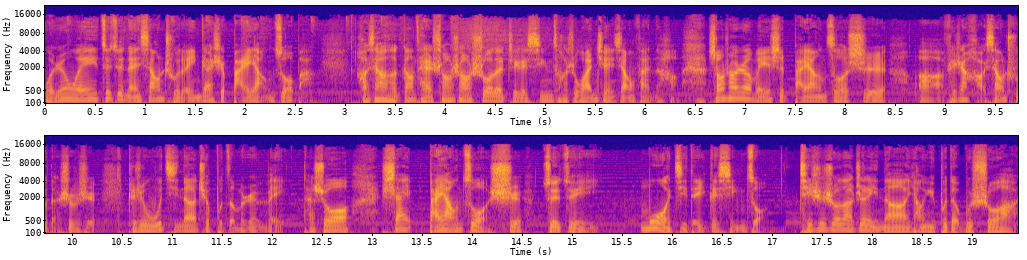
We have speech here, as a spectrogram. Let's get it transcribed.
我认为最最难相处的应该是白羊座吧，好像和刚才双双说的这个星座是完全相反的哈。双双认为是白羊座是呃非常好相处的，是不是？可是无极呢却不这么认为。他说山白羊座是最最墨迹的一个星座。”其实说到这里呢，杨宇不得不说啊，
